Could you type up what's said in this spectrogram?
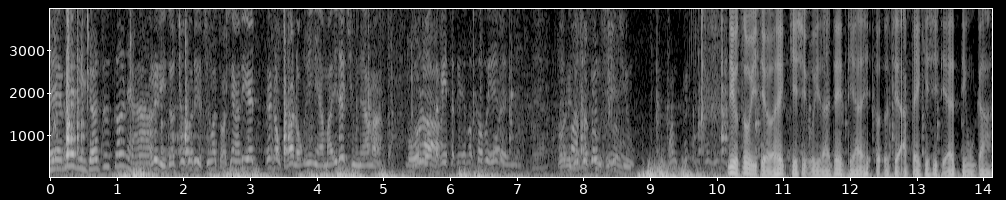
诶，咩李德志歌尔？啊，你李德志歌，你唱个大声，你你录我录音尔嘛，伊咧唱尔嘛。无啦。大家大家嘛到尾迄个。你有注意到，迄其实位内底伫遐有一个阿伯，其实伫遐张家，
